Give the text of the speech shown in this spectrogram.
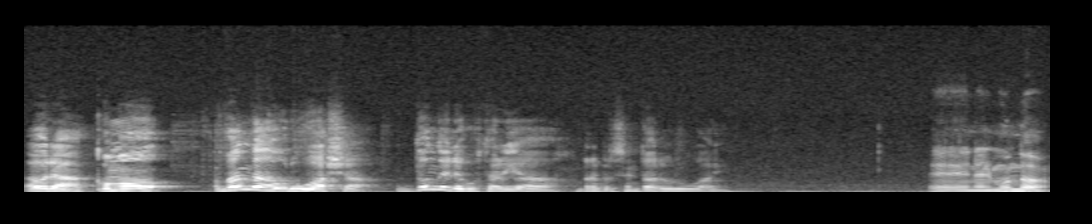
Ahora, como banda uruguaya, ¿dónde les gustaría representar a Uruguay? Eh, en el mundo,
